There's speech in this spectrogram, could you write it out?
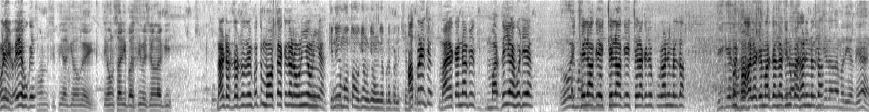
ਹੁਣ ਇਹ ਹੋ ਗਏ। ਹੁਣ ਸਿੱਪੀ ਅੱਗੇ ਹੋ ਗਏ। ਤੇ ਹੁਣ ਸਾਰੀ ਬਸਤੀ ਵੇਚਣ ਲੱਗੀ ਮੈਂ ਡਰਦਾ ਡਰਦਾ ਨਹੀਂ ਪੁੱਤ ਮੌਤ ਤਾਂ ਇੱਕ ਦਿਨ ਆਉਣੀ ਹੀ ਆਉਣੀ ਆ। ਕਿੰਨੀਆਂ ਮੌਤਾਂ ਹੋ ਗਈਆਂ ਹੋਣਗੀਆਂ ਹੋਣਗੇ ਆਪਣੇ ਪਿੰਡ 'ਚ? ਆਪਣੇ ਚ ਮੈਂ ਕਹਿੰਦਾ ਵੀ ਮਰਦੇ ਹੀ ਇਹੋ ਜਿਹੇ ਆ। ਇੱਥੇ ਲਾ ਕੇ ਇੱਥੇ ਲਾ ਕੇ ਇੱਥੇ ਲਾ ਕੇ ਜੋ ਪੂਰਾ ਨਹੀਂ ਮਿਲਦਾ। ਟੀਕੇ ਕੋਈ ਫਾਹਾ ਲੈ ਕੇ ਮਰ ਜਾਂਦਾ ਜਿਹਨੂੰ ਪੈਸਾ ਨਹੀਂ ਮਿਲਦਾ। ਟੀਕੇ ਨਾਲ ਮਰੀ ਜਾਂਦੇ ਆ?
